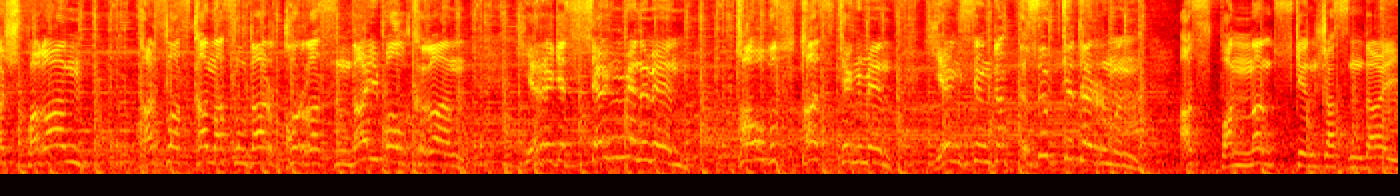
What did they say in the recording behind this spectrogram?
Жаудан қашпаған қарсыласқан асылдар қорғасындай балқыған ерегессең менімен тау бұстас теңімен еңсеңді үзіп кетермін. Аспаннан түскен жасындай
